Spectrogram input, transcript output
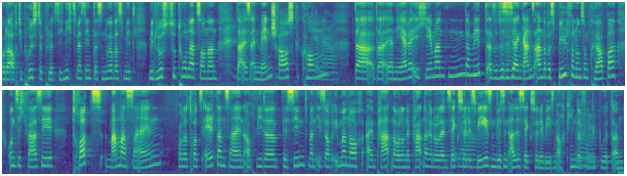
oder auch die Brüste plötzlich nichts mehr sind, das nur was mit, mit Lust zu tun hat, sondern da ist ein Mensch rausgekommen. Genau. Da, da ernähre ich jemanden damit. Also das ist ja ein mhm. ganz anderes Bild von unserem Körper und sich quasi trotz Mama sein oder trotz Elternsein auch wieder besinnt, man ist auch immer noch ein Partner oder eine Partnerin oder ein sexuelles genau. Wesen. Wir sind alle sexuelle Wesen, auch Kinder mhm. von Geburt an.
